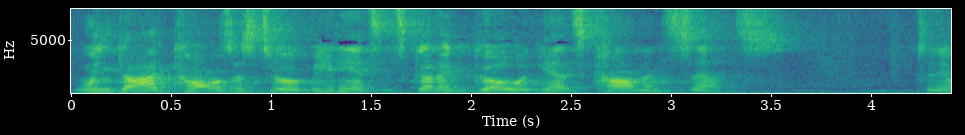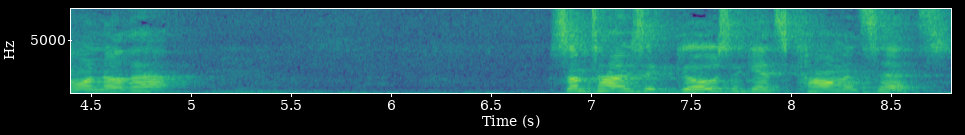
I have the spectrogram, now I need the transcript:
when God calls us to obedience, it's going to go against common sense. Does anyone know that? Sometimes it goes against common sense.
